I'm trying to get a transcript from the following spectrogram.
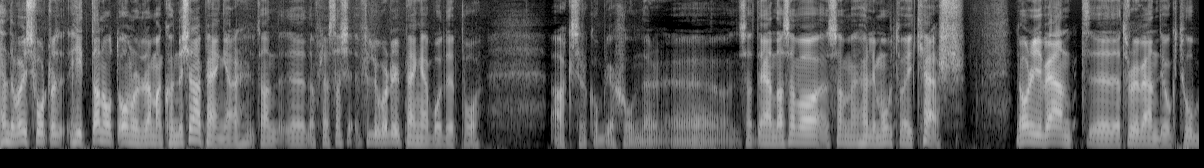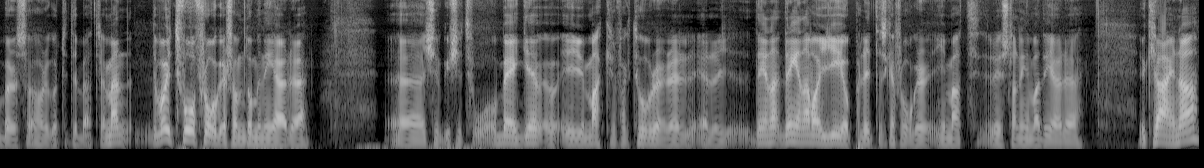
det var ju svårt att hitta något område där man kunde tjäna pengar utan eh, de flesta förlorade ju pengar både på aktier och obligationer. Eh, så att det enda som, var, som höll emot var i cash. Nu har det ju vänt, eh, jag tror det vände i oktober så har det gått lite bättre. Men det var ju två frågor som dominerade 2022 och bägge är ju makrofaktorer. Eller, eller, det, ena, det ena var geopolitiska frågor i och med att Ryssland invaderade Ukraina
